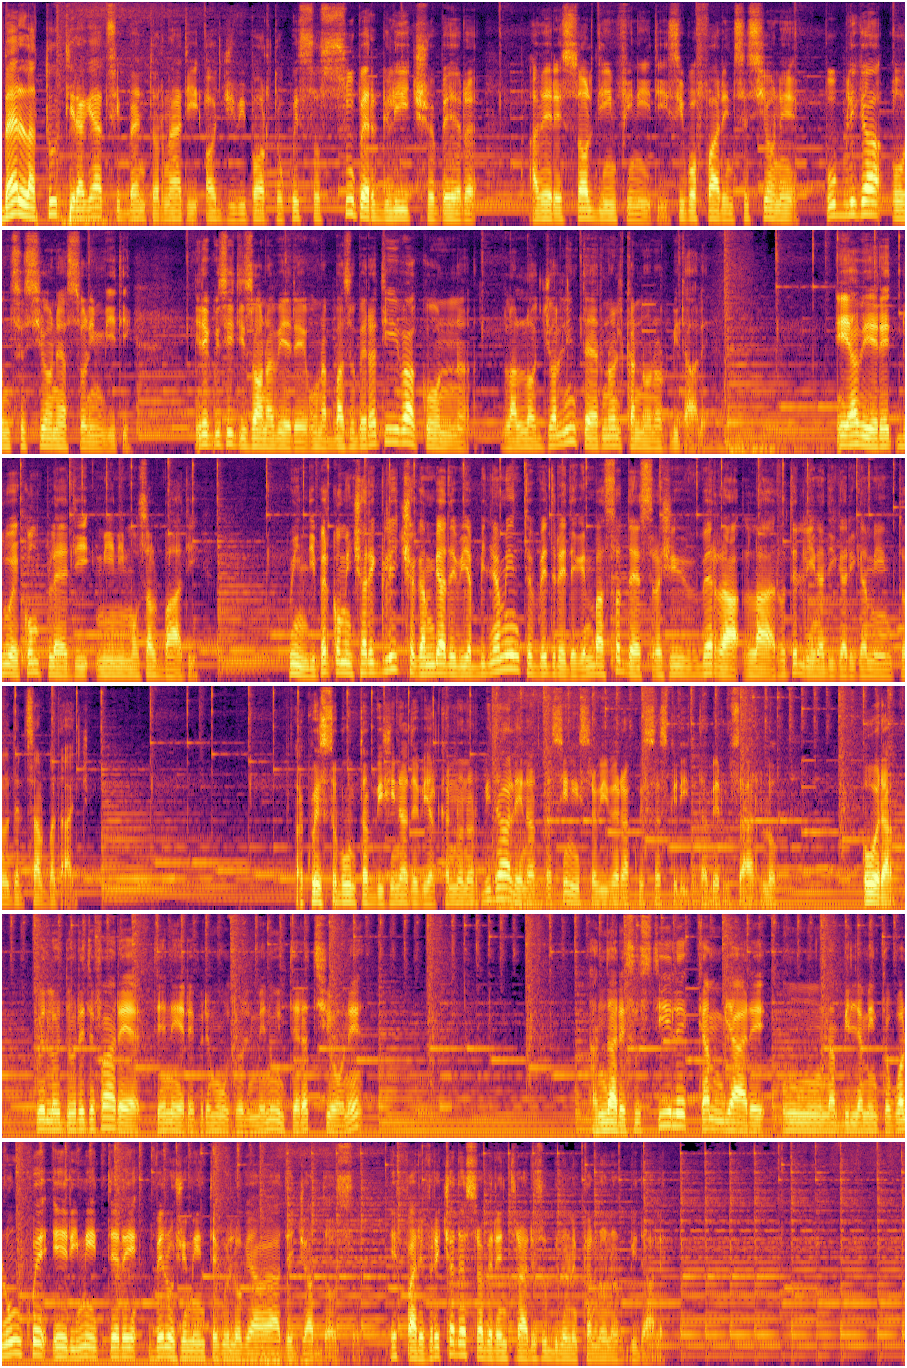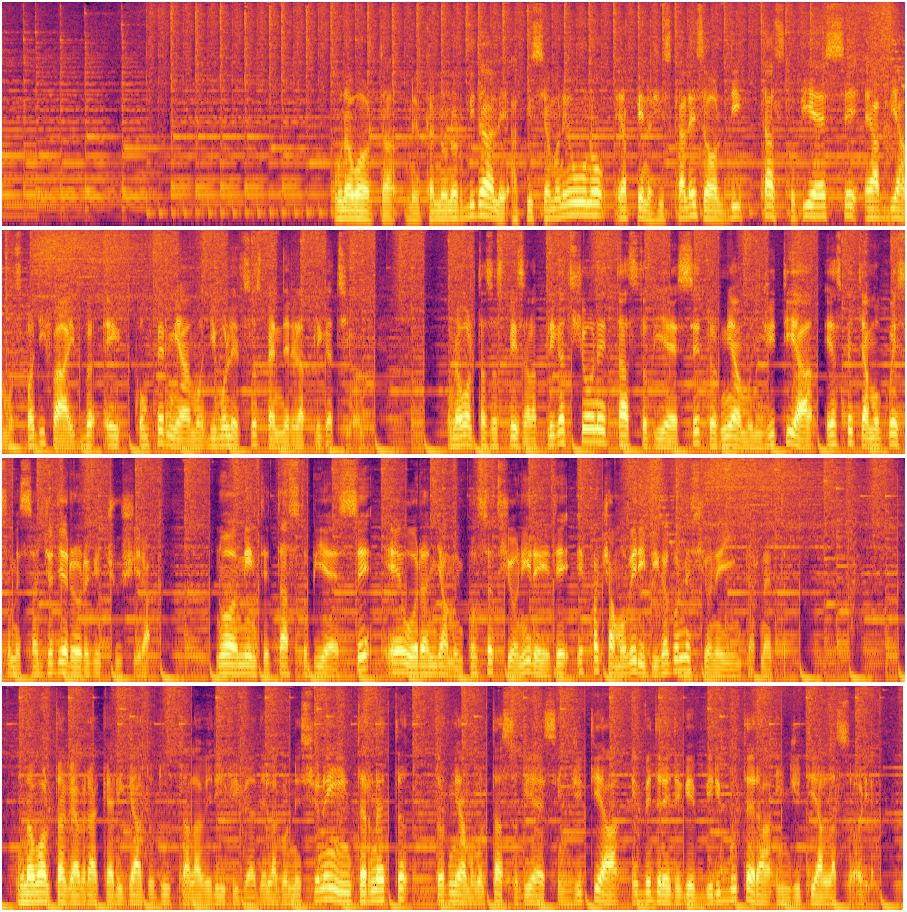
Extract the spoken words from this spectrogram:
Bella a tutti ragazzi, bentornati. Oggi vi porto questo super glitch per avere soldi infiniti. Si può fare in sessione pubblica o in sessione a solo inviti. I requisiti sono avere una base operativa con l'alloggio all'interno e il cannone orbitale e avere due completi minimo salvati. Quindi per cominciare il glitch cambiatevi abbigliamento e vedrete che in basso a destra ci verrà la rotellina di caricamento del salvataggio. A questo punto avvicinatevi al cannone orbitale e in alto a sinistra vi verrà questa scritta per usarlo. Ora, quello che dovrete fare è tenere premuto il menu interazione, andare su stile, cambiare un abbigliamento qualunque e rimettere velocemente quello che avevate già addosso e fare freccia destra per entrare subito nel cannone orbitale. Una volta nel cannone orbitale acquistiamone uno e appena ci scala i soldi tasto PS e abbiamo Spotify e confermiamo di voler sospendere l'applicazione. Una volta sospesa l'applicazione tasto PS torniamo in GTA e aspettiamo questo messaggio di errore che ci uscirà. Nuovamente tasto PS e ora andiamo in impostazioni rete e facciamo verifica connessione internet. Una volta che avrà caricato tutta la verifica della connessione internet, torniamo col tasto PS in GTA e vedrete che vi ributterà in GTA la storia.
